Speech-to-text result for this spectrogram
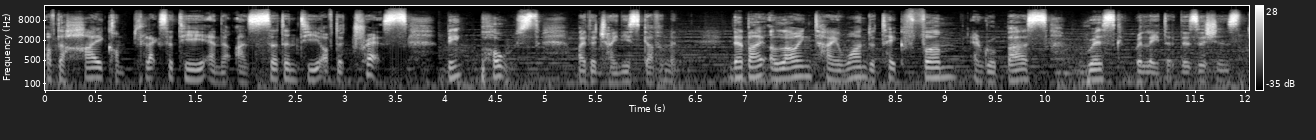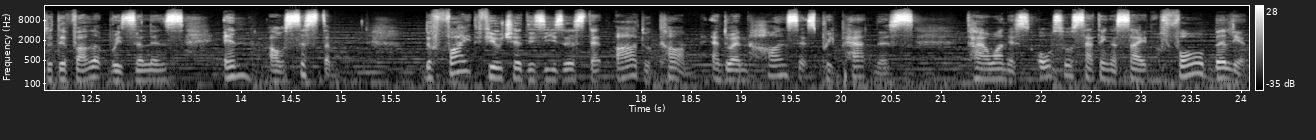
of the high complexity and the uncertainty of the threats being posed by the Chinese government, thereby allowing Taiwan to take firm and robust risk related decisions to develop resilience in our system to fight future diseases that are to come and to enhance its preparedness, Taiwan is also setting aside 4 billion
